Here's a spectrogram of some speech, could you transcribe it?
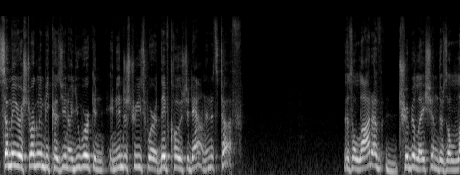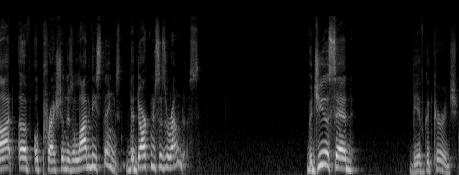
Some of you are struggling because you know you work in, in industries where they've closed you down and it's tough. There's a lot of tribulation, there's a lot of oppression, there's a lot of these things. The darkness is around us. But Jesus said, Be of good courage.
